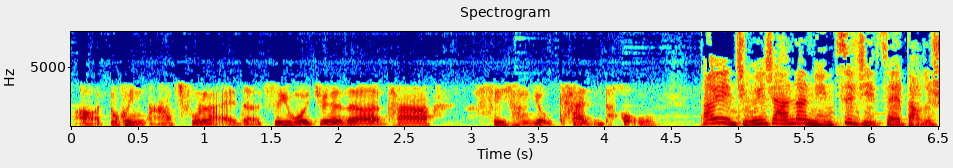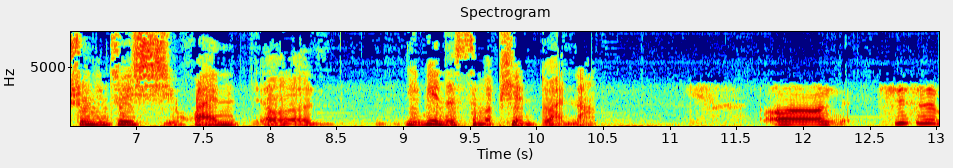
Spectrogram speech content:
啊，都会拿出来的。所以我觉得他非常有看头。导演，请问一下，那您自己在导的时候，您最喜欢呃里面的什么片段呢？嗯，其实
